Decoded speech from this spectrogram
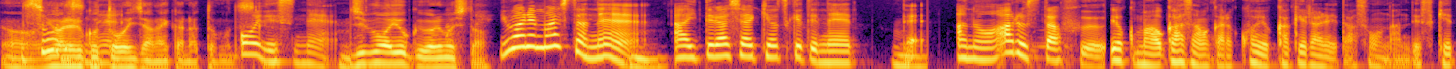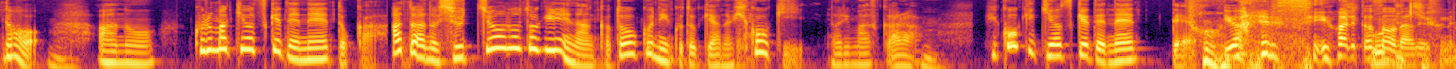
うんね。言われること多いんじゃないかなと思うんです多いけどですね。自分はよく言われました？言われましたね。うん。あ、いってらっしゃい、気をつけてねって。うん。あのあるスタッフよくまあお母様から声をかけられたそうなんですけど、うん。あの車気をつけてねとか、あとあの出張の時になんか遠くに行く時あの飛行機乗りますから、うん。飛行機気をつけてねって言われる言われたそうなんですね。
